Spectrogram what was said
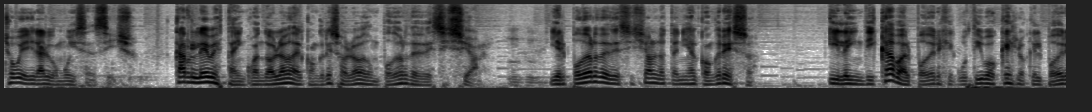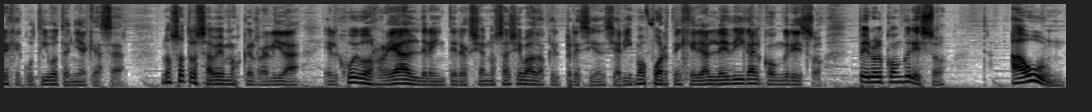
yo voy a ir a algo muy sencillo. Carl Levestein, cuando hablaba del Congreso, hablaba de un poder de decisión. Y el poder de decisión lo tenía el Congreso. Y le indicaba al Poder Ejecutivo qué es lo que el Poder Ejecutivo tenía que hacer. Nosotros sabemos que en realidad el juego real de la interacción nos ha llevado a que el presidencialismo fuerte en general le diga al Congreso, pero el Congreso, aún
